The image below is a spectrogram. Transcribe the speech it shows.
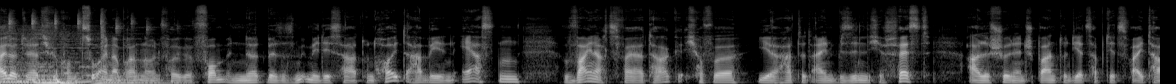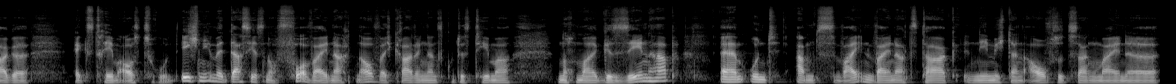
Hi Leute und herzlich willkommen zu einer brandneuen Folge vom Nerd Business mit mir Desart. Und heute haben wir den ersten Weihnachtsfeiertag. Ich hoffe, ihr hattet ein besinnliches Fest, alles schön entspannt und jetzt habt ihr zwei Tage extrem auszuruhen. Ich nehme das jetzt noch vor Weihnachten auf, weil ich gerade ein ganz gutes Thema nochmal gesehen habe. Ähm, und am zweiten Weihnachtstag nehme ich dann auf sozusagen meine,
